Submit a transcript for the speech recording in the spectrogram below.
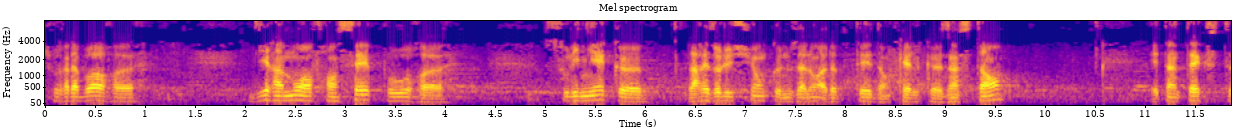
je voudrais d'abord euh, dire un mot en français pour euh, souligner que la résolution que nous allons adopter dans quelques instants est un texte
